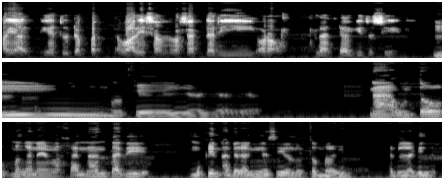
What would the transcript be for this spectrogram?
Kayak dia tuh dapat warisan resep dari orang Belanda gitu sih. Hmm oke. Okay. ya ya ya nah untuk mengenai makanan tadi mungkin ada lagi nggak sih yang lu tambahin? Ada lagi nggak?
